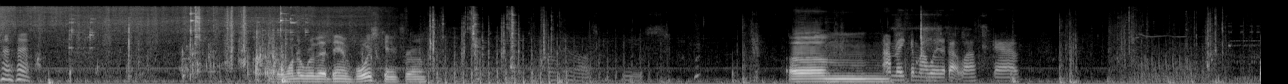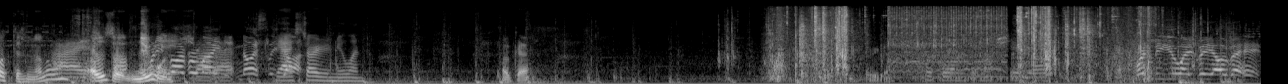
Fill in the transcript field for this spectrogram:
I wonder where that damn voice came from. Oh no, I was confused. Um. I'm making my way to that last scab. Fuck, there's another one. I Oh, this is a new one. 25 Shot remaining. at. Nicely Yeah, I started a new one. Okay. There we go. Hopefully I don't get my shit right. Friendly UAV overhead.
